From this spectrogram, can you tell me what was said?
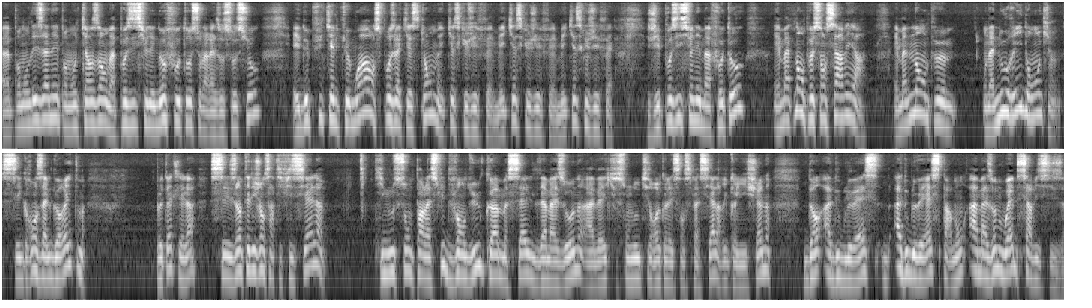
Euh, pendant des années, pendant 15 ans, on a positionné nos photos sur les réseaux sociaux. Et depuis quelques mois, on se pose la question, mais qu'est-ce que j'ai fait? Mais qu'est-ce que j'ai fait? Mais qu'est-ce que j'ai fait? J'ai positionné ma photo, et maintenant on peut s'en servir. Et maintenant on peut... On a nourri donc ces grands algorithmes, peut-être les là, ces intelligences artificielles qui nous sont par la suite vendus comme celle d'Amazon avec son outil de reconnaissance faciale Recognition dans AWS, AWS pardon, Amazon Web Services.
